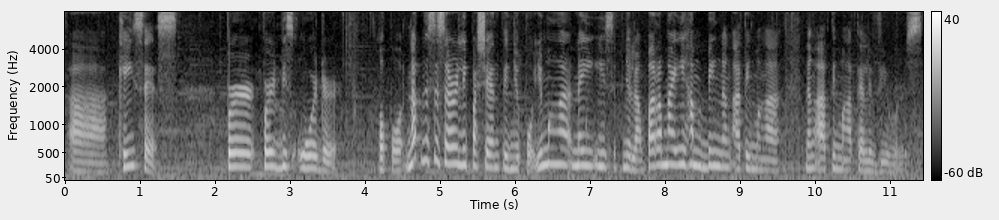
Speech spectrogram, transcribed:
ah, cases per, per disorder? Opo. Not necessarily pasyente nyo po. Yung mga naiisip nyo lang para maihambing ng ating mga ng ating mga televiewers.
